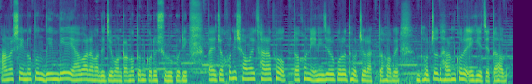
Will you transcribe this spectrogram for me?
আমরা সেই নতুন দিন দিয়েই আবার আমাদের জীবনটা নতুন করে শুরু করি। তাই যখনই সময় খারাপ হোক, তখনই নিজের উপরে ধৈর্য রাখতে হবে। ধৈর্য ধারণ করে এগিয়ে যেতে হবে।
